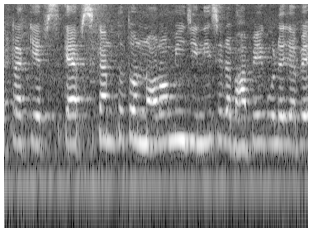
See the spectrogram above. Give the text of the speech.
একটা ক্যাপস, ক্যাপসিকাম তো তো নরমই জিনিস, এটা ভাপে গলে যাবে।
